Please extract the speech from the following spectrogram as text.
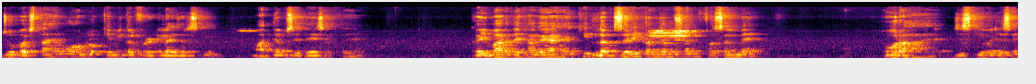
जो बचता है वो हम लोग केमिकल फर्टिलाइज़र्स के माध्यम से दे सकते हैं। कई बार देखा गया है कि लग्जरी कंजम्पशन फ़सल में हो रहा है, जिसकी वजह से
